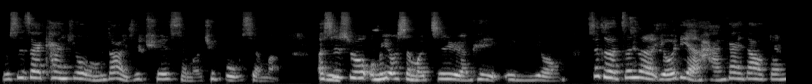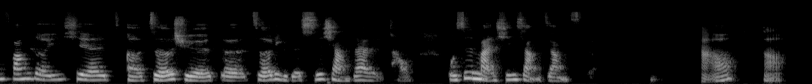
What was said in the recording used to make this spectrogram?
不是在看说我们到底是缺什么去补什么，而是说我们有什么资源可以运用。这个真的有一点涵盖到东方的一些呃哲学的哲理的思想在里头。我是蛮欣赏这样子的。好好，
